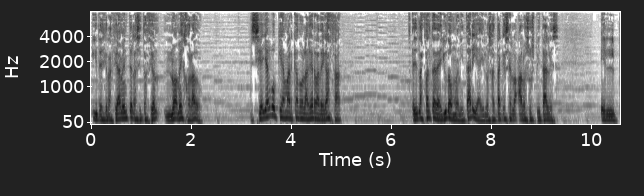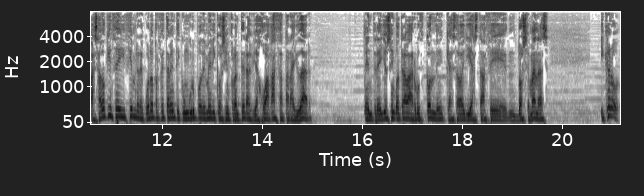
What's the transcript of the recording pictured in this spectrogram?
y desgraciadamente la situación no ha mejorado. Si hay algo que ha marcado la guerra de Gaza, es la falta de ayuda humanitaria y los ataques a los hospitales. El pasado 15 de diciembre recuerdo perfectamente que un grupo de médicos sin fronteras viajó a Gaza para ayudar, entre ellos se encontraba Ruth Conde, que ha estado allí hasta hace dos semanas. Y claro,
